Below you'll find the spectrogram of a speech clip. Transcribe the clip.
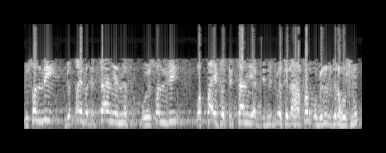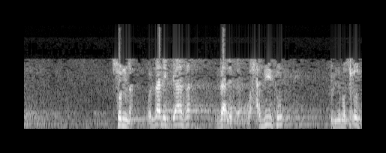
يصلي بالطائفة الثانية النفل ويصلي والطائفة الثانية بالنسبة لها فرض وبالنسبة له شنو؟ سنة. ولذلك جاز ذلك. وحديث ابن مسعود.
